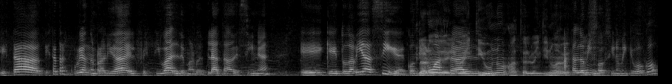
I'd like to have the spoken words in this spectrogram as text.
está, está transcurriendo en realidad el Festival de Mar del Plata de cine, eh, que todavía sigue, continúa Claro, desde hasta el 21 hasta el 29. hasta el domingo, si no me equivoco.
